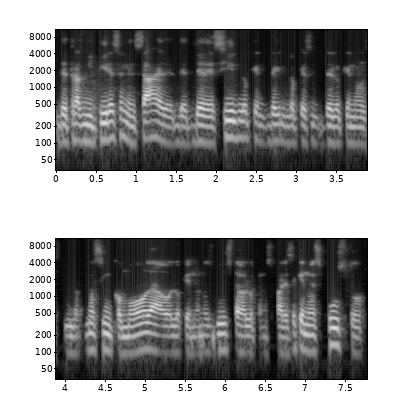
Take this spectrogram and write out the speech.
de, transmitir ese mensaje, de, decir lo que, de, lo que, de lo que nos, nos, incomoda o lo que no nos gusta o lo que nos parece que no es justo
